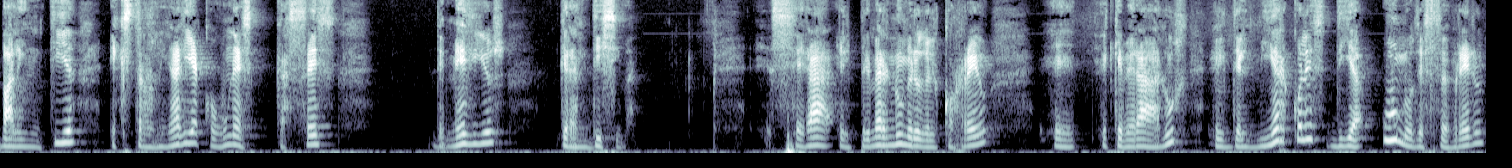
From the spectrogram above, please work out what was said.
valentía extraordinaria, con una escasez de medios grandísima. Será el primer número del correo eh, que verá a luz el del miércoles día 1 de febrero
